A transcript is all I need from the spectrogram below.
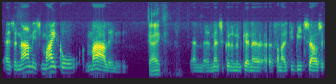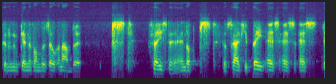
En zijn naam is Michael Malin. Kijk. En eh, mensen kunnen hem kennen eh, vanuit Ibiza. Ze kunnen hem kennen van de zogenaamde feesten. En dat pst, dat schrijf je P-S-S-S-T.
